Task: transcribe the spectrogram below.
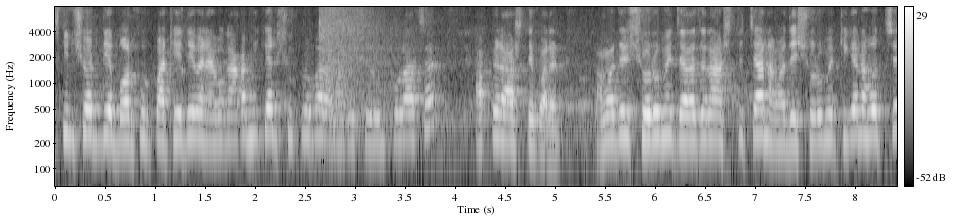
স্ক্রিনশট দিয়ে ভরপুর পাঠিয়ে দেবেন এবং আগামীকাল শুক্রবার আমাদের শোরুম খোলা আছে, আপনারা আসতে পারেন। আমাদের শোরুমে যারা যারা আসতে চান, আমাদের শোরুমের ঠিকানা হচ্ছে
